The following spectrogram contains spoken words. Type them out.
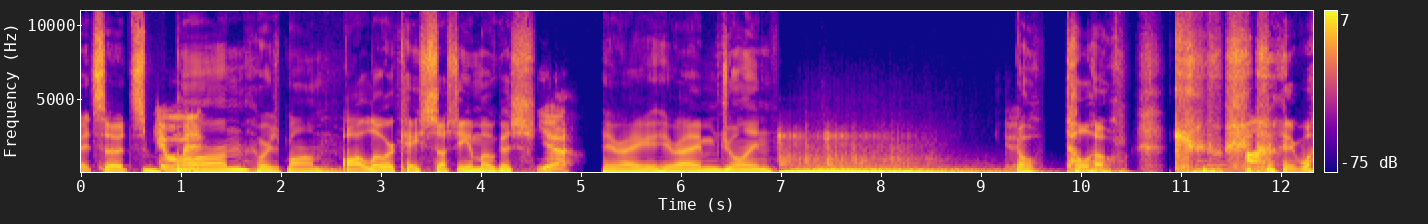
right, so it's Okay, minute. bomb. Where's bomb? All lowercase sussy amogus. Yeah. Here I here I'm join. Okay. Oh, hello. Hi. Why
